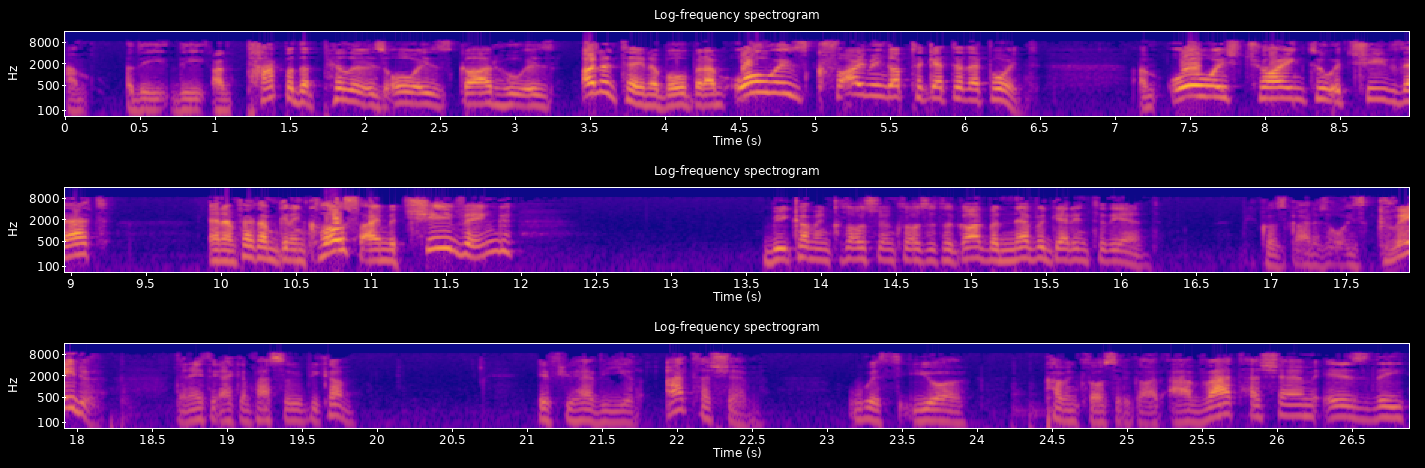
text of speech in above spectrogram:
um, the the on top of the pillar is always God who is unattainable, but I'm always climbing up to get to that point. I'm always trying to achieve that, and in fact, I'm getting closer. I'm achieving becoming closer and closer to God, but never getting to the end, because God is always greater than anything I can possibly become. If you have yirat Hashem with your coming closer to God. Avat Hashem is the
